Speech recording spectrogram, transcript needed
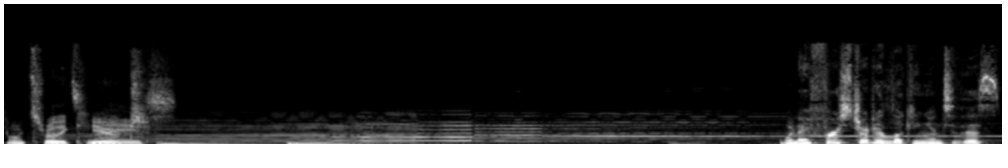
That's really That's cute. nice. When I first started looking into this,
